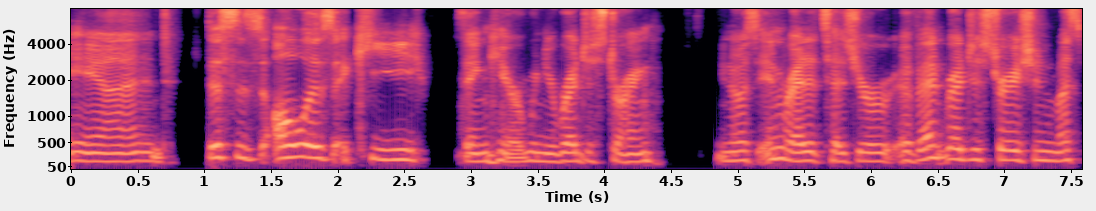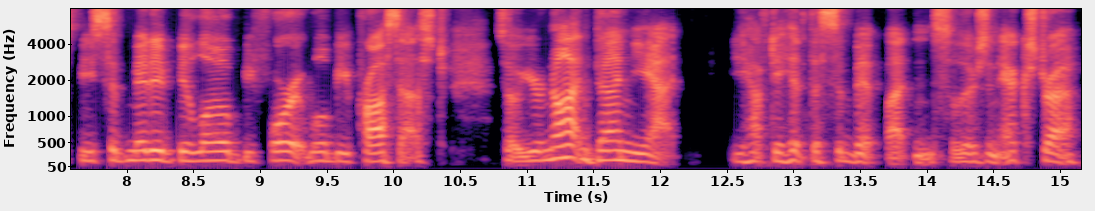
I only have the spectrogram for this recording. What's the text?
And this is always a key thing here when you're registering you notice in red it says your event registration must be submitted below before it will be processed. So you're not done yet. You have to hit the submit button. So there's an extra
